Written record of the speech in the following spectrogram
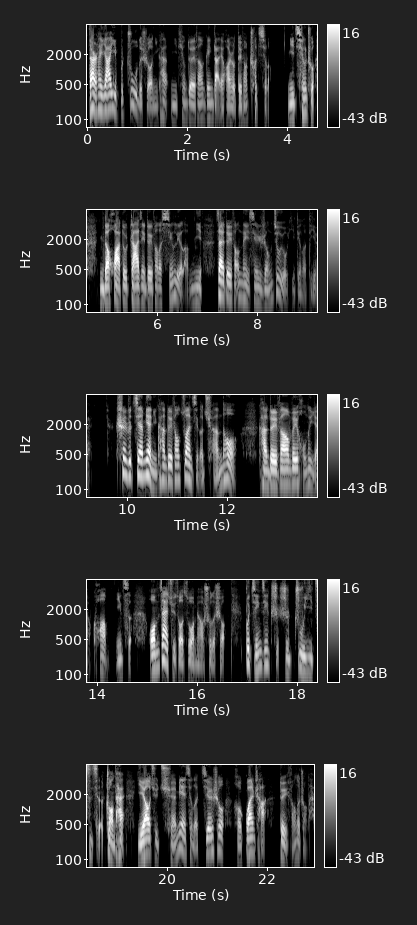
但是他压抑不住的时候，你看你听对方给你打电话的时候，对方啜泣了，你清楚你的话都扎进对方的心里了，你在对方内心仍旧有一定的地位。甚至见面，你看对方攥紧的拳头，看对方微红的眼眶。因此，我们再去做自我描述的时候，不仅仅只是注意自己的状态，也要去全面性的接收和观察对方的状态。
